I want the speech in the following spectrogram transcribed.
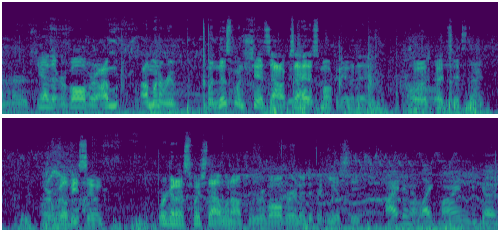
in hers. Yeah, that revolver. I'm I'm gonna re- when this one shits out because I had it smoking the other day, so it's it's time, or it will be soon. We're gonna switch that one out to the revolver in a different ESC. I didn't like mine because,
